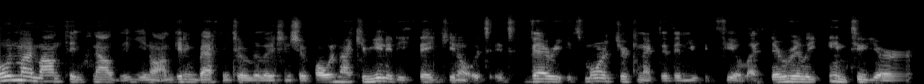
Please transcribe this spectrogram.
what would my mom think now that you know i'm getting back into a relationship? What would my community think? You know it's it's very it's more interconnected than you could feel like they're really into your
